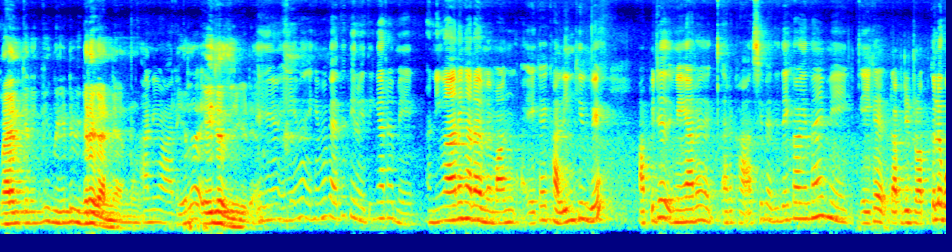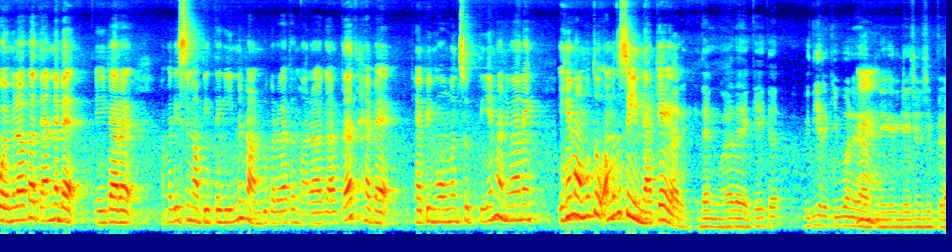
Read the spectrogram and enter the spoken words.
ක්ලයන්ට් කෙනෙක්ගේ ක්‍රියේටිව් ඉගෙන ගන්න ඕනේ. අනිවාර්යයෙන් කියලා ඒජන්සි එකට එහෙම එහෙම පැති තියෙනවා. ඉතින් අර මේ අනිවාර්යෙන් අර මම ඒකයි කලින් කිව්වේ අපිට මේ අර අර කාසි පැති දෙක වගේ තමයි මේ ඒක අපිට ඩ්‍රොප් කරලා කොයි වෙලාවකවත් යන්න බෑ. ඒක අර හැමතිස්සෙම අපිත් එක්ක ඉන්න රණ්ඩු කරගත්තත් මරාගත්තත් හැබැයි හැපි මොමන්ට්ස් උත් තියෙන අනිවාර්යෙන්. එහෙම අමුතු අමුතු සීන් එකක්. ඒක. හරි. දැන් ඔයාලා එක එක විදිහට කිව්වනේ දැන් මේක රිලේෂන්ෂිප් එක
